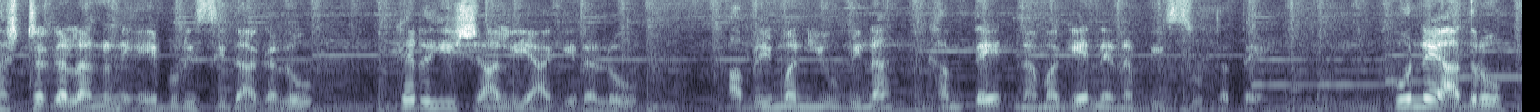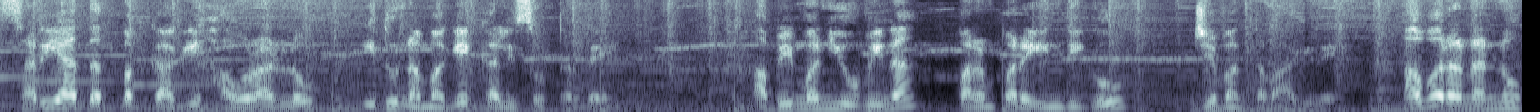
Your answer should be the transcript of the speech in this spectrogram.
ಕಷ್ಟಗಳನ್ನು ಎಬುಡಿಸಿದಾಗಲೂ ಕೆರಹಿಶಾಲಿಯಾಗಿರಲು ಅಭಿಮನ್ಯುವಿನ ಕಂತೆ ನಮಗೆ ನೆನಪಿಸುತ್ತದೆ. ಕೊನೆ ಆದರೂ ಸರಿಯಾದತ್ವಕ್ಕಾಗಿ ಹೋರಾಡಲು ಇದು ನಮಗೆ ಕಲಿಸುತ್ತದೆ. ಅಭಿಮನ್ಯುವಿನ ಪರಂಪರೆ ಇಂದಿಗೂ ಜೀವಂತವಾಗಿದೆ. ಅವರನ್ನು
